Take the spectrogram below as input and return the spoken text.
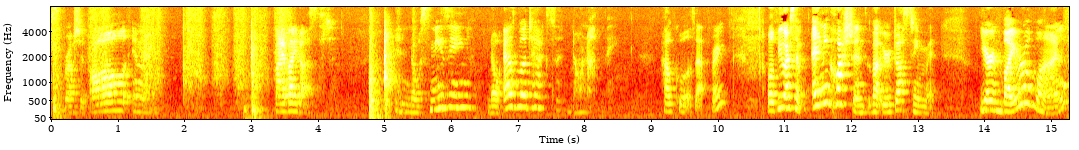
Just brush it all in there. Bye bye dust. And no sneezing, no asthma attacks, no nothing. How cool is that, right? Well, if you guys have any questions about your dusting mitt, your Enviro wand,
